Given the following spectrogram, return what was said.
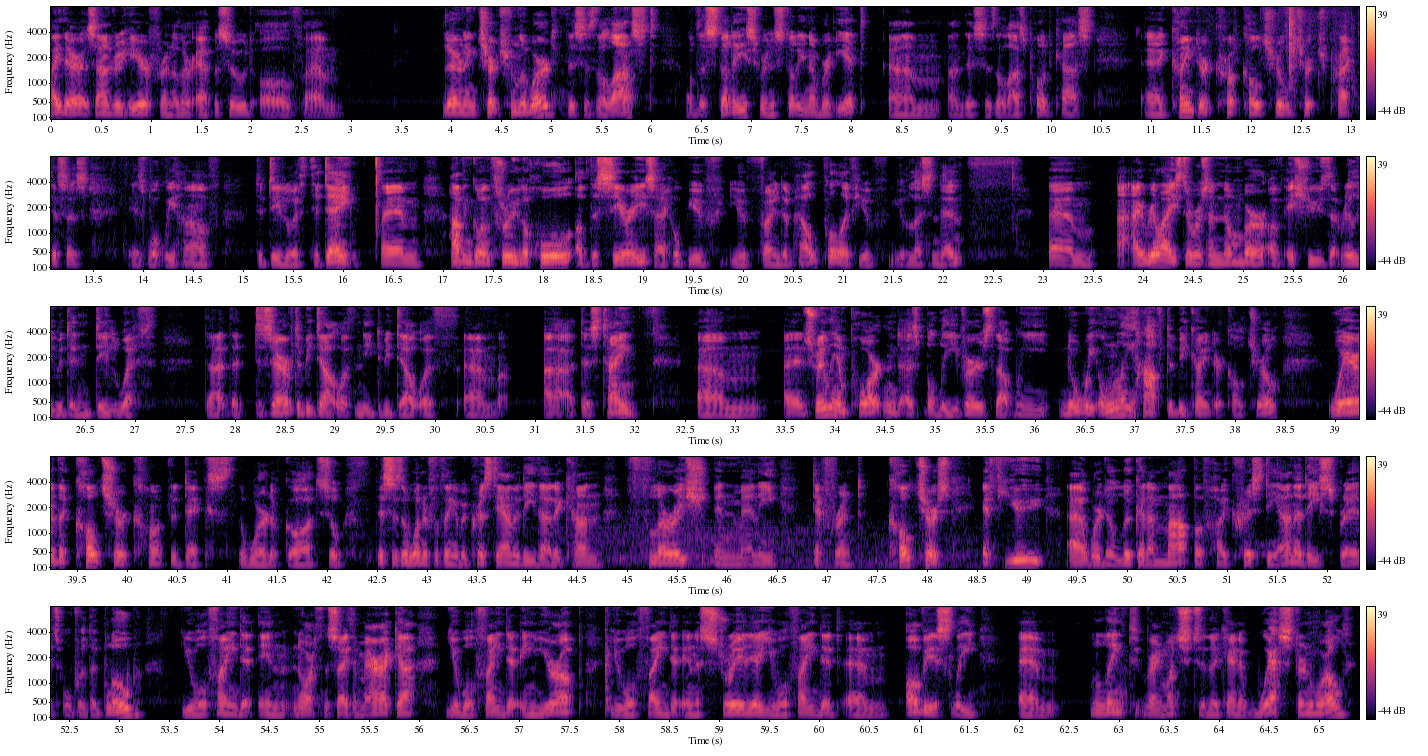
Hi there, it's Andrew here for another episode of um, Learning Church from the Word. This is the last of the studies. We're in study number eight, um, and this is the last podcast. Uh, counter-cultural church practices is what we have to deal with today. Um, having gone through the whole of the series, I hope you've you've found them helpful. If you've you've listened in, um, I realised there was a number of issues that really we didn't deal with that, that deserve to be dealt with, need to be dealt with um, at this time. Um, it's really important as believers that we know we only have to be countercultural where the culture contradicts the Word of God. So, this is a wonderful thing about Christianity that it can flourish in many different cultures. If you uh, were to look at a map of how Christianity spreads over the globe, you will find it in North and South America. You will find it in Europe. You will find it in Australia. You will find it um, obviously um, linked very much to the kind of Western world.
